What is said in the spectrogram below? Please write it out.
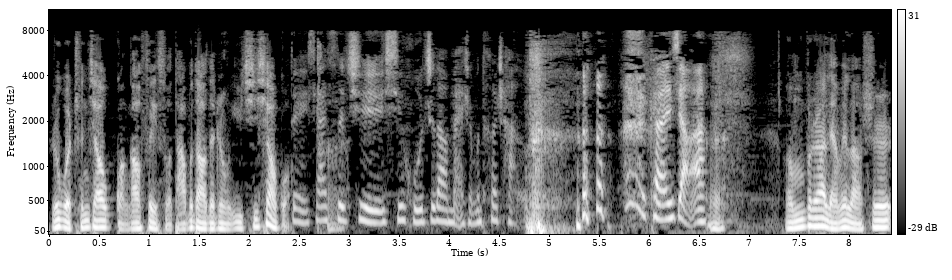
如果纯交广告费所达不到的这种预期效果，对，下次去西湖知道买什么特产了。开玩笑啊！我们不知道两位老师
